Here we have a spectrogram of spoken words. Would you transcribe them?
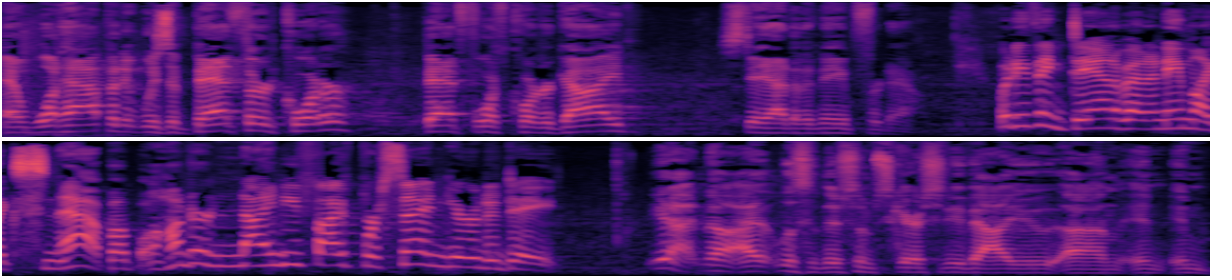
And what happened? It was a bad third quarter, bad fourth quarter guide. Stay out of the name for now. What do you think, Dan, about a name like Snap up 195% year to date? Yeah, no, I, listen, there's some scarcity value um, in, in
